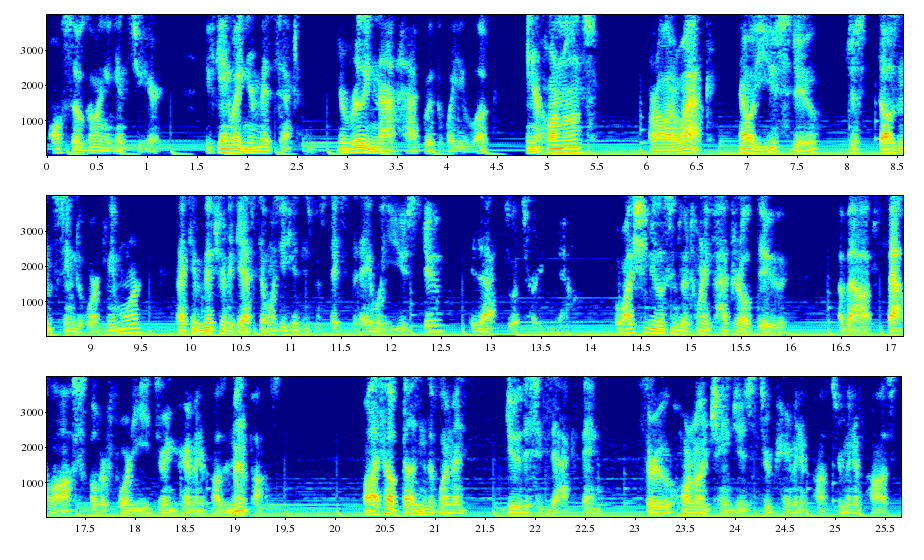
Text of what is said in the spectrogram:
also going against you here. You've gained weight in your midsection. You're really not happy with the way you look, and your hormones are a lot of whack. Now, what you used to do just doesn't seem to work anymore. And I can venture to guess that once you hit these mistakes today, what you used to do is actually what's hurting you now. But why should you listen to a 25 year old dude about fat loss over 40 during perimenopause and menopause? Well, I've helped dozens of women do this exact thing through hormone changes, through perimenopause, through menopause,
